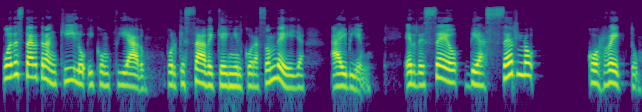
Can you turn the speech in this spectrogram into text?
puede estar tranquilo y confiado porque sabe que en el corazón de ella hay bien. El deseo de hacerlo correcto.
